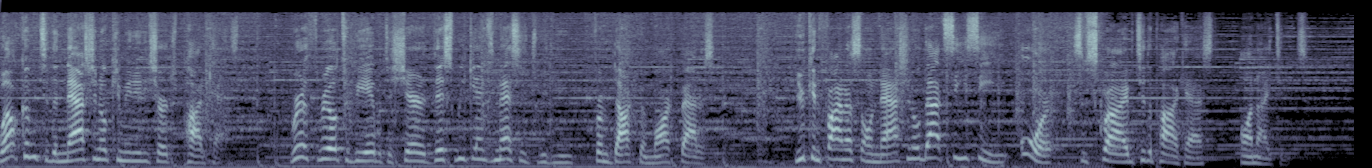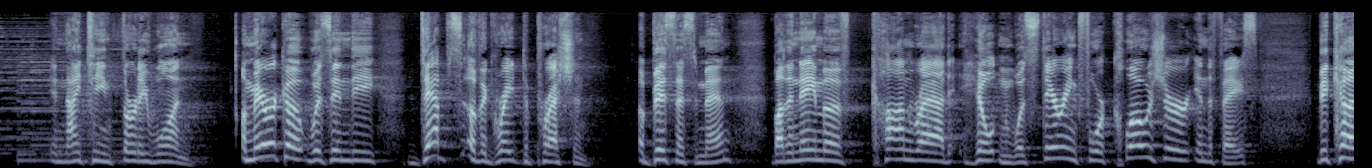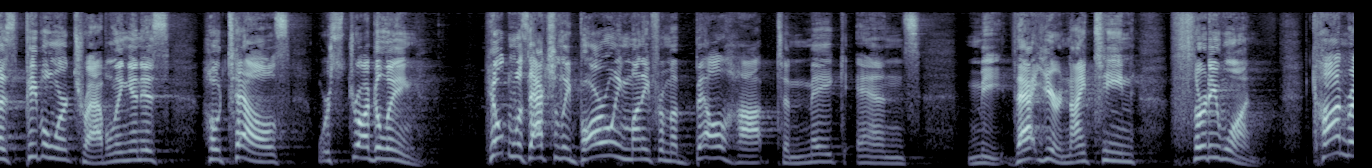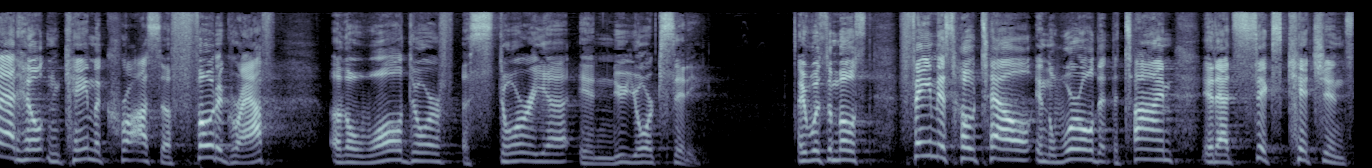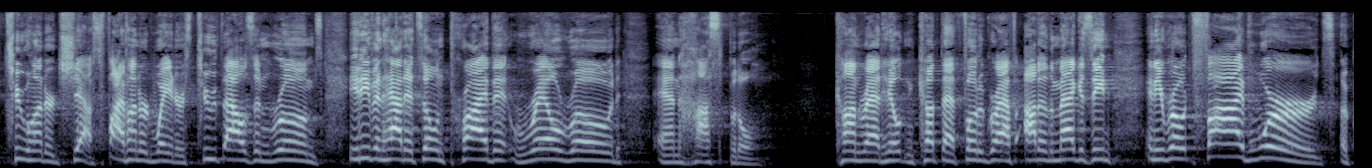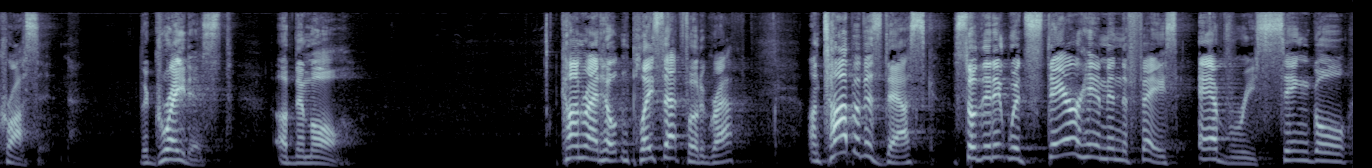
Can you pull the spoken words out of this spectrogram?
Welcome to the National Community Church Podcast. We're thrilled to be able to share this weekend's message with you from Dr. Mark Batterson. You can find us on national.cc or subscribe to the podcast on iTunes. In 1931, America was in the depths of a Great Depression. A businessman by the name of Conrad Hilton was staring foreclosure in the face because people weren't traveling and his hotels were struggling. Hilton was actually borrowing money from a bellhop to make ends meet. That year, 1931, Conrad Hilton came across a photograph of the Waldorf Astoria in New York City. It was the most famous hotel in the world at the time. It had six kitchens, 200 chefs, 500 waiters, 2,000 rooms. It even had its own private railroad and hospital. Conrad Hilton cut that photograph out of the magazine and he wrote five words across it the greatest of them all. Conrad Hilton placed that photograph on top of his desk so that it would stare him in the face every single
